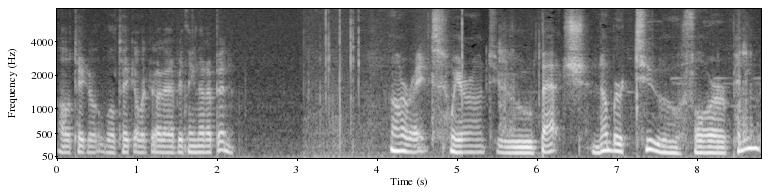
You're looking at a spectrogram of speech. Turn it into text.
I'll take a, we'll take a look at everything that I pinned. All right, we are on to batch number two for pinning.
